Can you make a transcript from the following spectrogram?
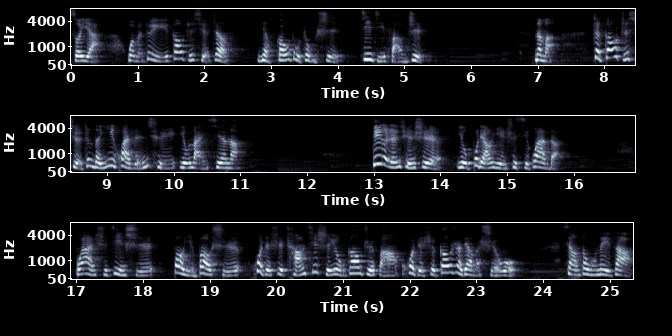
所以啊，我们对于高脂血症要高度重视，积极防治。那么，这高脂血症的易患人群有哪一些呢？第一个人群是有不良饮食习惯的，不按时进食、暴饮暴食，或者是长期食用高脂肪或者是高热量的食物，像动物内脏、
